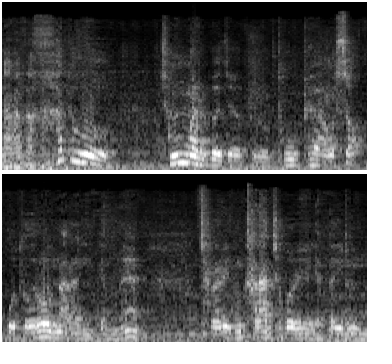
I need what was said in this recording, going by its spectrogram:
나라가 하도 정말 그저 그 부패하고 썩고 더러운 나라이기 때문에 차라리 그럼 가라앉혀 버려야겠다 이런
